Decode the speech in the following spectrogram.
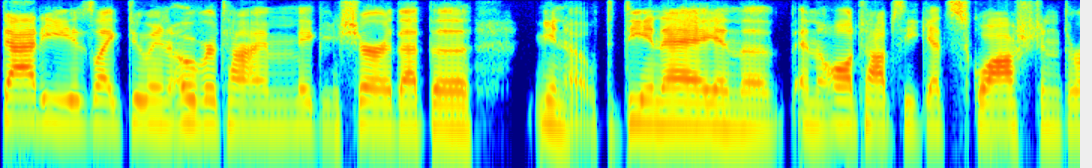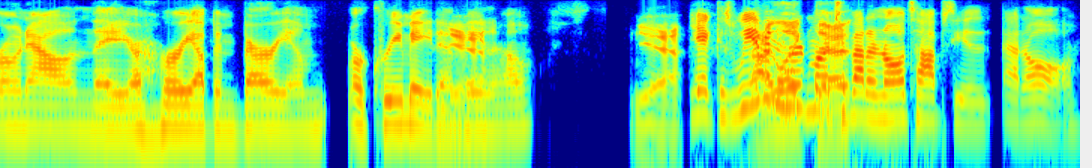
Daddy is like doing overtime, making sure that the you know the DNA and the and the autopsy gets squashed and thrown out, and they hurry up and bury him or cremate him. Yeah. You know, yeah. yeah, because we haven't heard much that. about an autopsy at all.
